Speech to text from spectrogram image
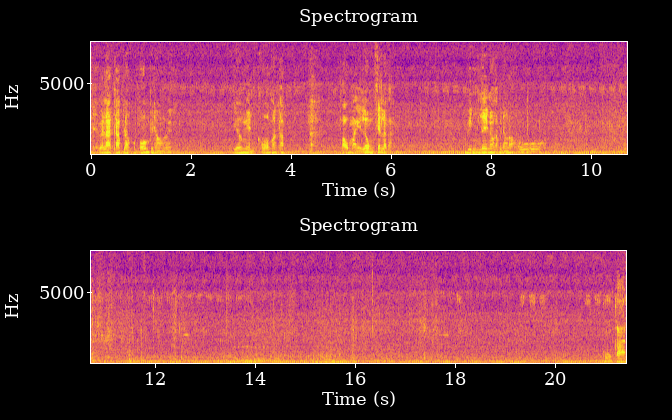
เดี๋ยวเวลากลับเราครับผมพี่น้องเลยเดี๋ยวเมียนของก่อนครับ เอาใหม่ลงเสร็จแล้วก็บินเลยเนาะครับพี่น้องเนาะโอ้โอ้ โครง การ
